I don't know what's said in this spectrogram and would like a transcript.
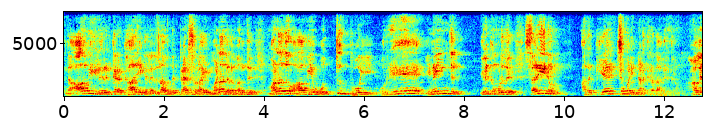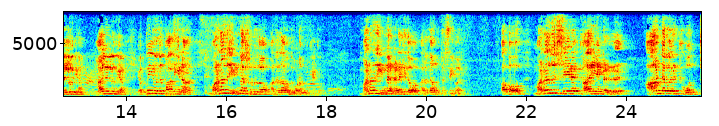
இந்த ஆவியில் இருக்கிற காரியங்கள் எல்லாம் வந்து டிரான்ஸ்ஃபர் ஆகி மனதில் வந்து மனதும் ஆவியும் ஒத்து போய் ஒரே இணைந்து இருக்கும் பொழுது சரீரம் அதற்கேற்றபடி நடக்கிறதாக இருக்கிறோம். ஹalleluya ஹalleluya எப்பயும் வந்து பாத்தீங்கன்னா மனது என்ன சொல்லுதோ அதை தான் வந்து உடம்பு கேட்கும். மனது என்ன நினைக்குதோ அதை தான் ஒருத்தர் செய்வார். அப்போ மனது செய்கிற காரியங்கள் ஆண்டவருக்கு ஒத்த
